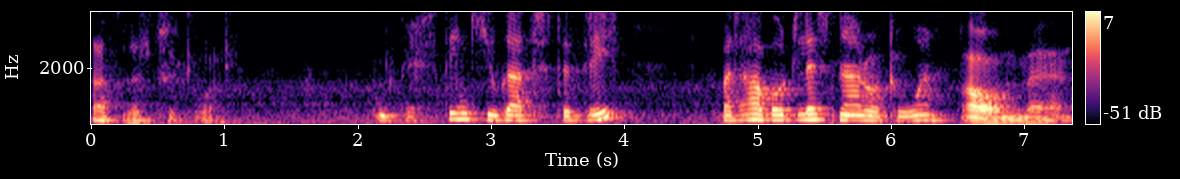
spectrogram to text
That's a very tricky one. Okay. I think you got the three. But how about let's narrow to one? Oh man.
